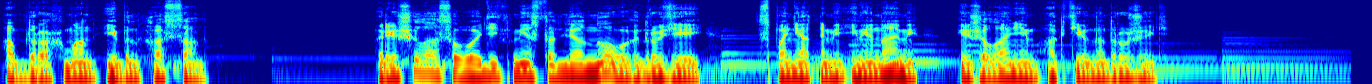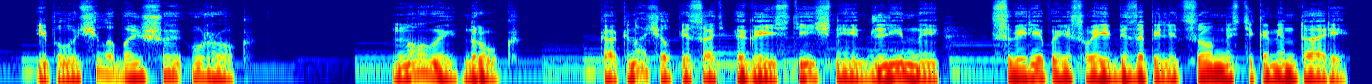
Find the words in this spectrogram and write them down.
Абдурахман Ибн Хасан. Решила освободить место для новых друзей с понятными именами и желанием активно дружить и получила большой урок. Новый друг, как начал писать эгоистичные, длинные, свирепые своей безапелляционности комментарии,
